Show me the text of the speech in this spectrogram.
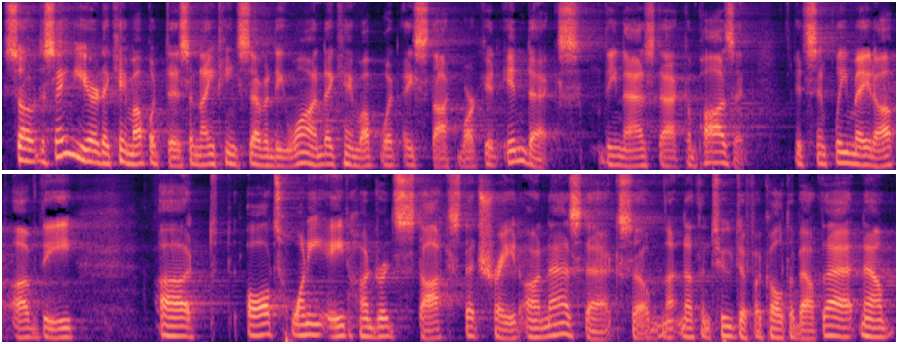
So, the same year they came up with this, in 1971, they came up with a stock market index, the NASDAQ composite. It's simply made up of the uh, all 2,800 stocks that trade on NASDAQ. So, not, nothing too difficult about that. Now,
